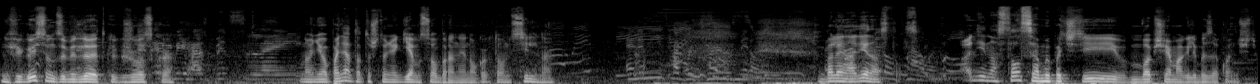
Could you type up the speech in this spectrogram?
Нифига себе он замедляет, как жестко. Но у него понятно то, что у него гем собранный, но как-то он сильно. Блин, один остался. Один остался, а мы почти вообще могли бы закончить.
